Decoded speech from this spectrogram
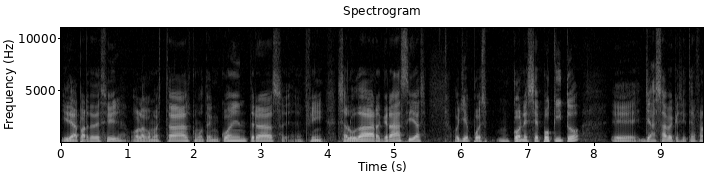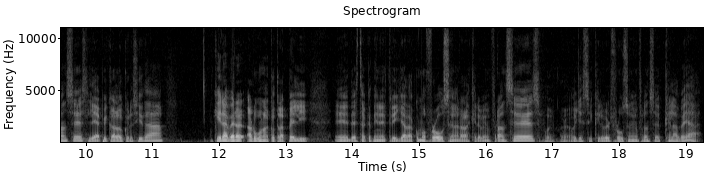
Y de aparte decir, hola, ¿cómo estás? ¿Cómo te encuentras? En fin, saludar, gracias. Oye, pues con ese poquito eh, ya sabe que existe el francés, le ha picado la curiosidad, quiere ver alguna que otra peli eh, de esta que tiene trillada como Frozen, ahora la quiere ver en francés. Pues, oye, si quiere ver Frozen en francés, que la vea.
